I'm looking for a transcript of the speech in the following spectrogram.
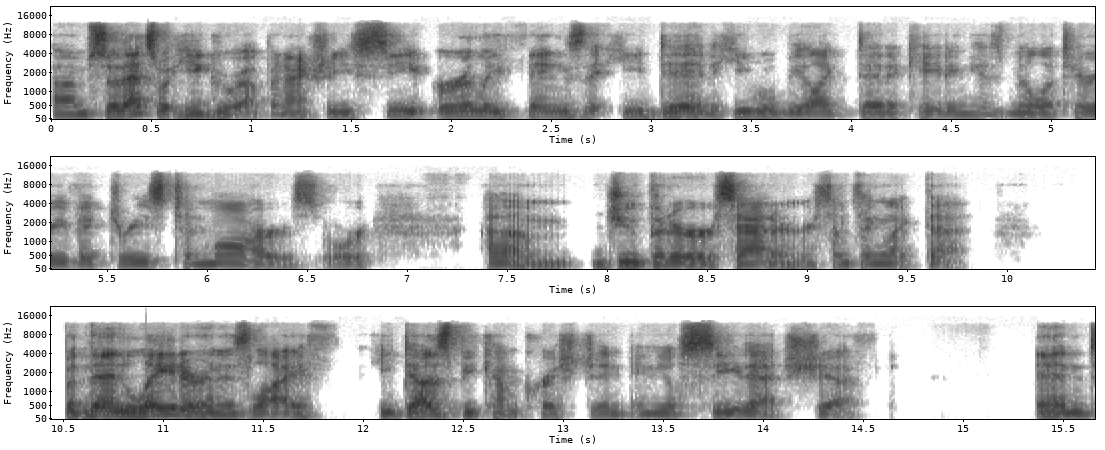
Um, so that's what he grew up. And actually, you see early things that he did. He will be like dedicating his military victories to Mars or um, Jupiter or Saturn or something like that. But then later in his life, he does become Christian, and you'll see that shift. And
